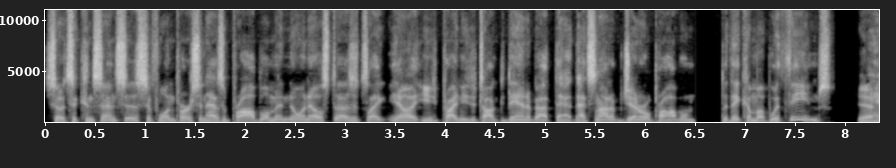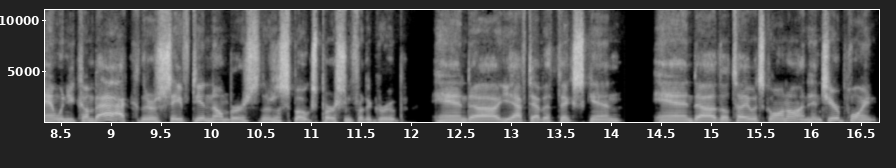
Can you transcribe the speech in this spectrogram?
So it's a consensus. If one person has a problem and no one else does, it's like, you know you probably need to talk to Dan about that. That's not a general problem. But they come up with themes. Yeah. And when you come back, there's safety in numbers, there's a spokesperson for the group, and uh, you have to have a thick skin, and uh, they'll tell you what's going on. And to your point,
